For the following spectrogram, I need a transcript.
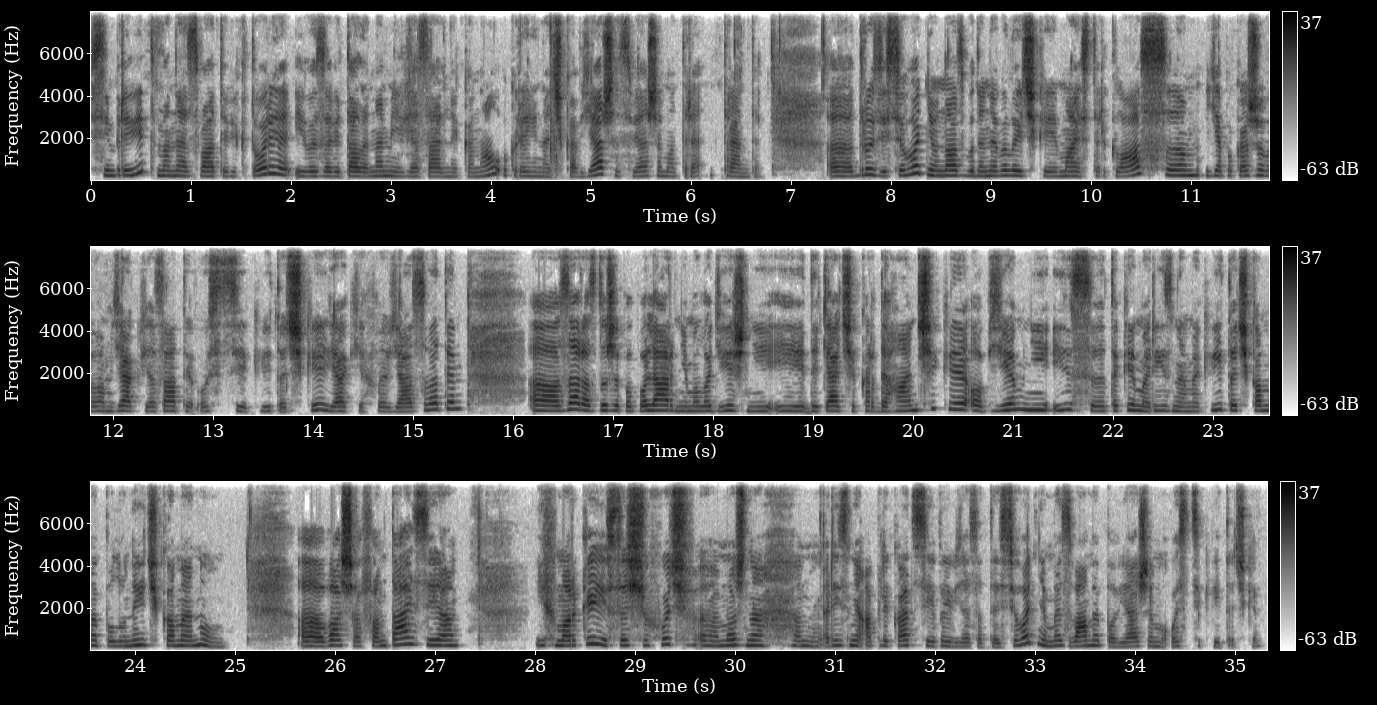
Всім привіт! Мене звати Вікторія, і ви завітали на мій в'язальний канал Україночка в'яже, зв'яжемо тре- тренди. Е, Друзі, сьогодні у нас буде невеличкий майстер-клас. Е, Я покажу вам, як в'язати ось ці квіточки, як їх вив'язувати. Е, Зараз дуже популярні молодіжні і дитячі кардиганчики, об'ємні із такими різними квіточками, полуничками. Ну, ваша фантазія їх марки і все, що хоч, е, можна ем, різні аплікації вив'язати. Сьогодні ми з вами пов'яжемо ось ці квіточки.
